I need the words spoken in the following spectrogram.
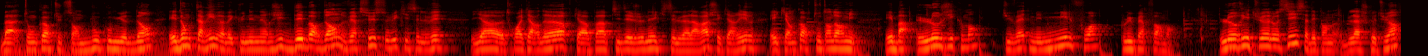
bah, ton corps, tu te sens beaucoup mieux dedans et donc tu arrives avec une énergie débordante versus celui qui s'est levé il y a euh, trois quarts d'heure, qui n'a pas petit déjeuner, qui s'est levé à l'arrache et qui arrive et qui est encore tout endormi. Et bah logiquement, tu vas être mais mille fois plus performant. Le rituel aussi, ça dépend de l'âge que tu as.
